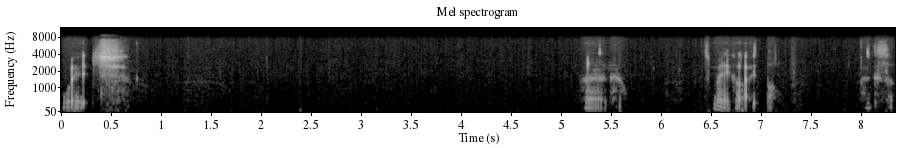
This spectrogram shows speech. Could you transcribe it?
which I don't know. Let's make a light bulb like so.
